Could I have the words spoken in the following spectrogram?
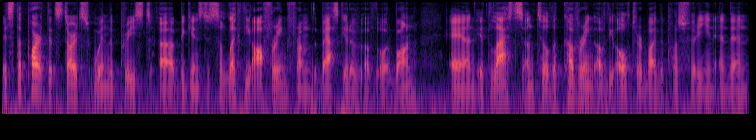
It's the part that starts when the priest uh, begins to select the offering from the basket of, of the orban, and it lasts until the covering of the altar by the prosphyrine, and then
